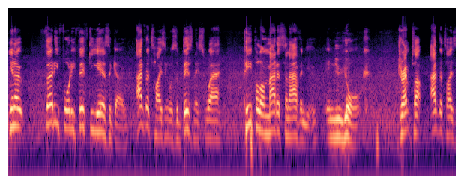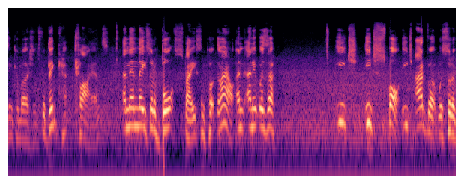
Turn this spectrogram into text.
You know, 30, 40, 50 years ago, advertising was a business where people on Madison Avenue in New York dreamt up advertising commercials for big clients, and then they sort of bought space and put them out. And and it was a each each spot, each advert was sort of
